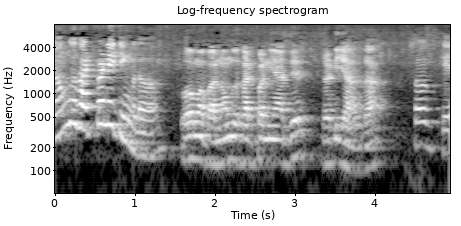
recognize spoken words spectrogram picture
நொங்கு கட் பண்ணிட்டீங்களோ? ஓமாப்பா நொங்கு கட் பண்ணியாச்சு. ரெடி ஆகுதா ஓகே.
